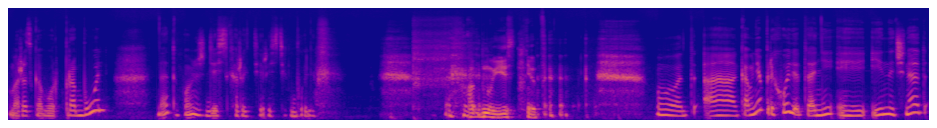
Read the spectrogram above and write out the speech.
разговор про боль. Да, ты помнишь 10 характеристик боли? Одну есть, нет. Вот. А ко мне приходят они и, и начинают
